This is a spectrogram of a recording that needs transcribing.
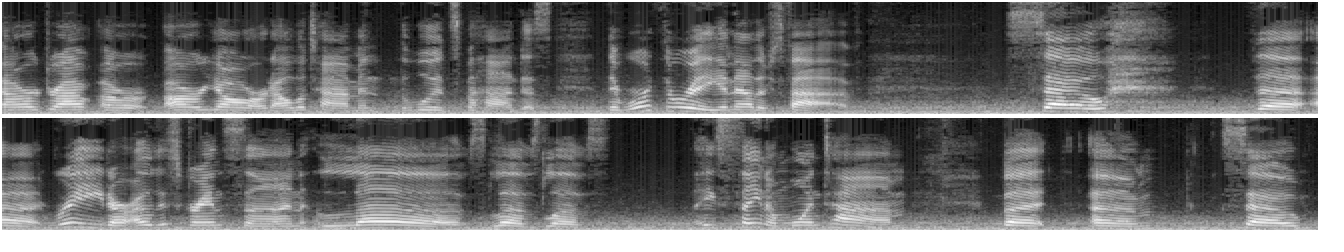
our drive our, our yard all the time in the woods behind us. There were three and now there's five. So the uh, Reed, our oldest grandson, loves, loves, loves. He's seen them one time, but um, so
